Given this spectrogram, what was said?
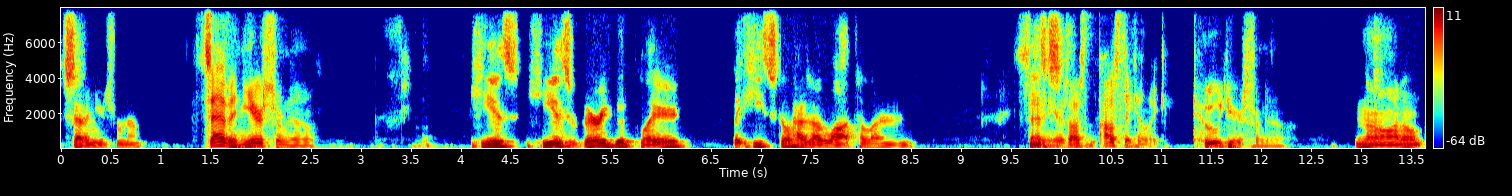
Seven years from now. Seven years from now. He is he is a very good player, but he still has a lot to learn. Seven He's- years. I was I was thinking like two years from now. No, I don't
